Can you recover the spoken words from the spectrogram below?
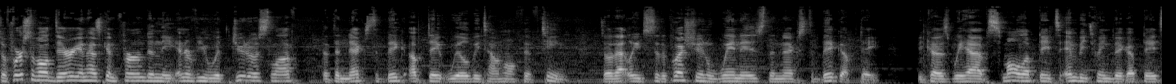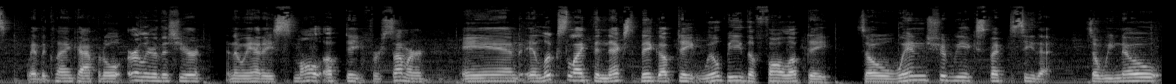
So first of all, Darian has confirmed in the interview with Judo Sloth that the next big update will be Town Hall 15. So that leads to the question, when is the next big update? Because we have small updates in between big updates. We had the Clan Capital earlier this year, and then we had a small update for summer, and it looks like the next big update will be the fall update. So when should we expect to see that? So we know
